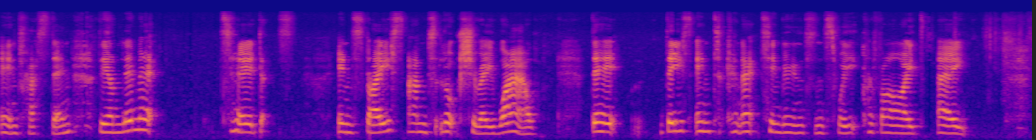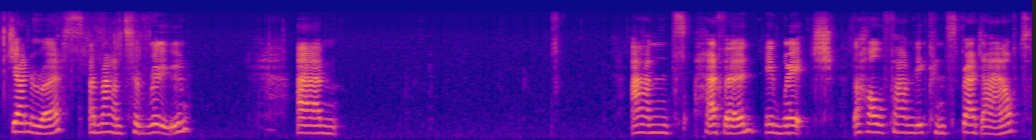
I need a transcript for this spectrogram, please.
interesting. The unlimited in space and luxury. Wow. The, these interconnecting rooms and suite provide a generous amount of room um, and heaven in which the whole family can spread out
